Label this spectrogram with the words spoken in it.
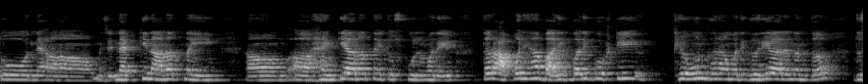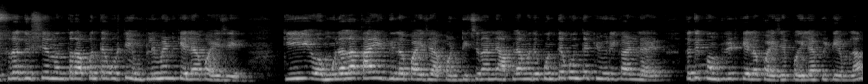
तो म्हणजे नॅपकिन आणत नाही हँकी आणत नाही तो स्कूलमध्ये तर आपण ह्या बारीक बारीक गोष्टी ठेवून घरामध्ये घरी आल्यानंतर दुसऱ्या दिवशी नंतर आपण त्या गोष्टी इम्प्लिमेंट केल्या पाहिजे. की मुलाला काय दिलं पाहिजे आपण? टीचरांनी आपल्यामध्ये कोणत्या कोणत्या क्युरी काढल्या आहेत? तर ते कंप्लीट केलं पाहिजे पहिल्या पी टी एमला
